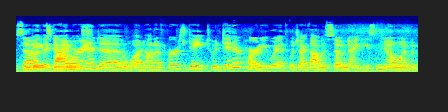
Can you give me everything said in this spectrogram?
So He the guy models. Miranda went on a first date to a dinner party with, which I thought was so 90s. No one would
